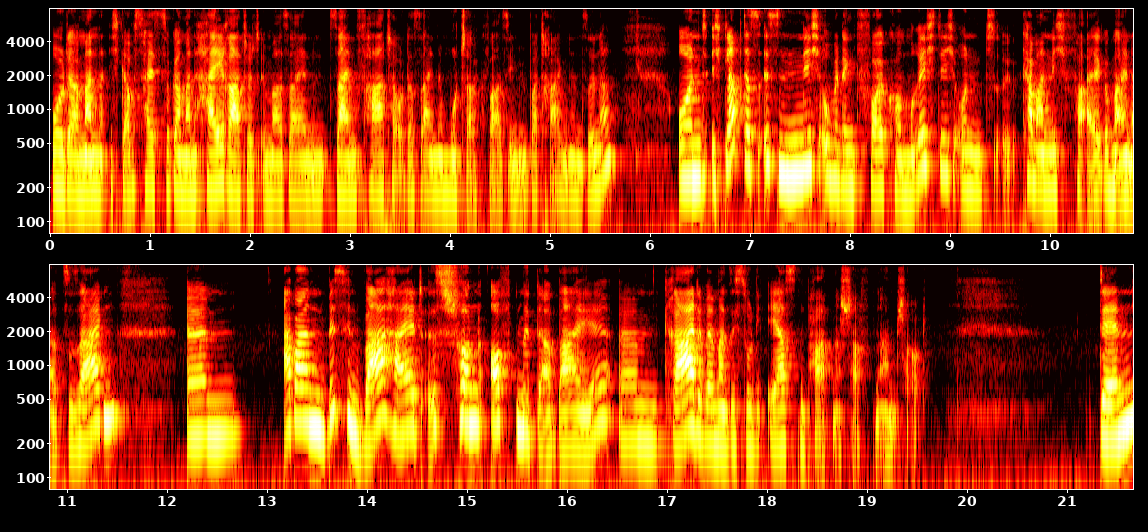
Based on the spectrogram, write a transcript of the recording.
Oder man, ich glaube, es heißt sogar, man heiratet immer seinen, seinen Vater oder seine Mutter quasi im übertragenen Sinne. Und ich glaube, das ist nicht unbedingt vollkommen richtig und äh, kann man nicht verallgemeinert zu sagen. Ähm, aber ein bisschen Wahrheit ist schon oft mit dabei, ähm, gerade wenn man sich so die ersten Partnerschaften anschaut. Denn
